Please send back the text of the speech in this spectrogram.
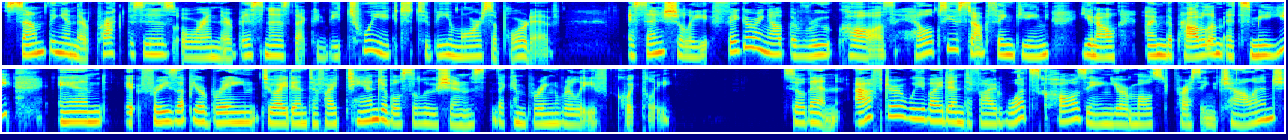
something in their practices or in their business that could be tweaked to be more supportive. Essentially, figuring out the root cause helps you stop thinking, you know, I'm the problem, it's me, and it frees up your brain to identify tangible solutions that can bring relief quickly. So, then, after we've identified what's causing your most pressing challenge,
